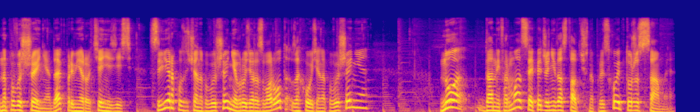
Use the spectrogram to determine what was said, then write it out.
на повышение, да, к примеру, тени здесь сверху, свеча на повышение, вроде разворот, заходите на повышение, но данной информации, опять же, недостаточно, происходит то же самое.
